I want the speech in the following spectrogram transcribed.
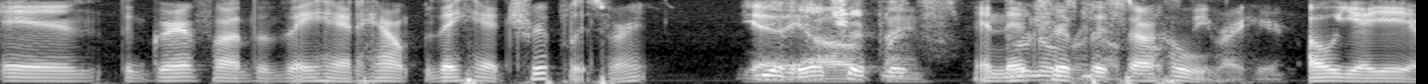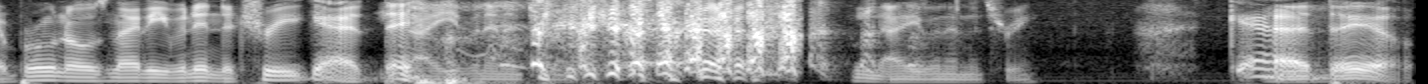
and the grandfather. They had how they had triplets, right? Yeah, Yeah, they they're all the same. triplets. And their Bruno's triplets are supposed who? right here. Oh yeah, yeah, yeah. Bruno's not even in the tree. God He's not even in the tree. He's not even in the tree. God damn.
